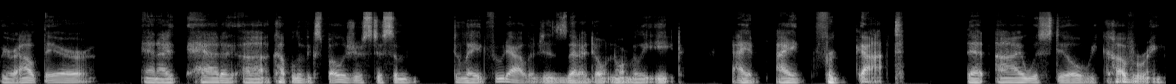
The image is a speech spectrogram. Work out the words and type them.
We were out there, and I had a, a couple of exposures to some delayed food allergens that I don't normally eat. I had, I forgot that I was still recovering,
